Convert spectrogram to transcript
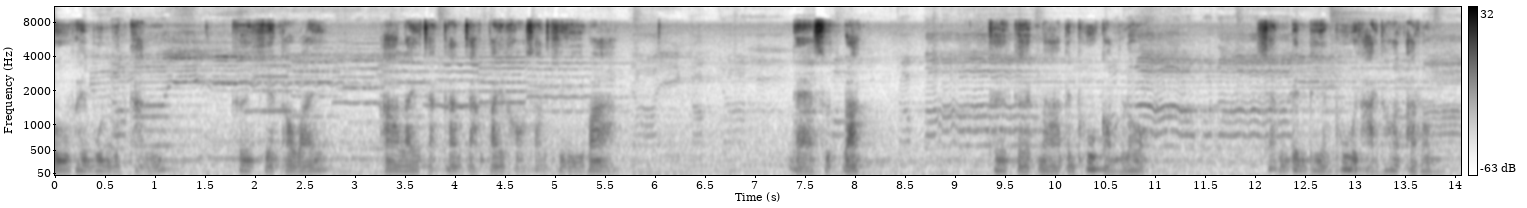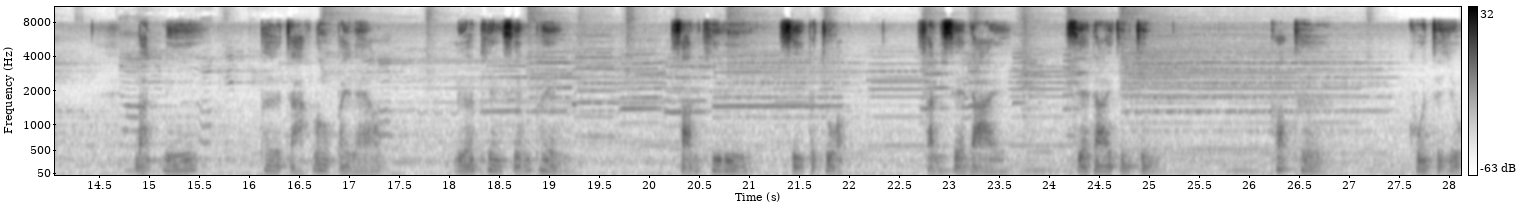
ครูไพบุญบุตรขัน เคยเขียนเอาไว้ อาลัยจากการจากไปของสอนคีรีว่า แด่สุดรัก เธอเกิดมาเป็นผู้กล่อมโลก ฉันเป็นเพียงผู้ถ่ายทอดอารมณ์ บัดนี้เธอจากโลกไปแล้ว เหลือเพียงเสียงเพลง สอนคีรี สีประจวบ ฉันเสียดาย เสียดายจริง ๆ เพราะเธอควรจะอยู่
